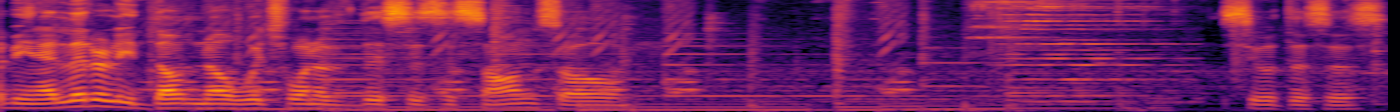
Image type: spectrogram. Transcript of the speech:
I mean, I literally don't know which one of this is his song, so Let's see what this is.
